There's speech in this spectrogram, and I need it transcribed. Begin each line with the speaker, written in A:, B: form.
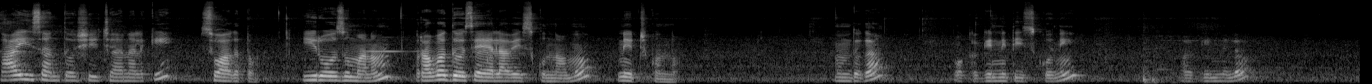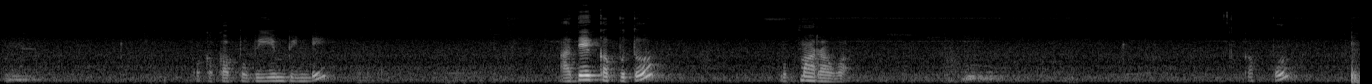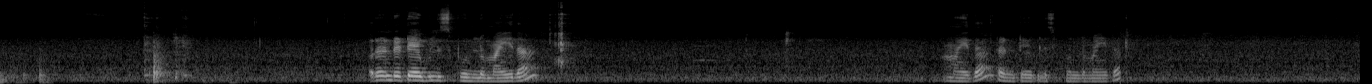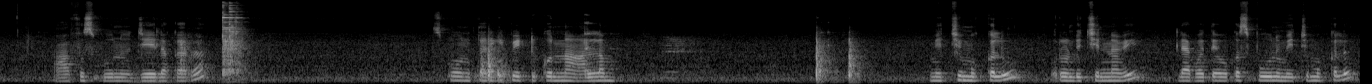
A: సాయి సంతోషి ఛానల్కి స్వాగతం. ఈరోజు మనం రవ్వ దోశ ఎలా వేసుకుందామో నేర్చుకుందాం. ముందుగా ఒక గిన్నె తీసుకొని ఆ గిన్నెలో ఒక కప్పు బియ్యం పిండి అదే కప్పుతో ఉప్మా రవ్వ. కప్పు రెండు టేబుల్ స్పూన్లు మైదా. మైదా రెండు టేబుల్ స్పూన్లు మైదా. హాఫ్ స్పూను జీలకర్ర. స్పూన్ తరిగి పెట్టుకున్న అల్లం మిర్చి ముక్కలు రెండు చిన్నవి లేకపోతే ఒక స్పూను మిర్చి ముక్కలు.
